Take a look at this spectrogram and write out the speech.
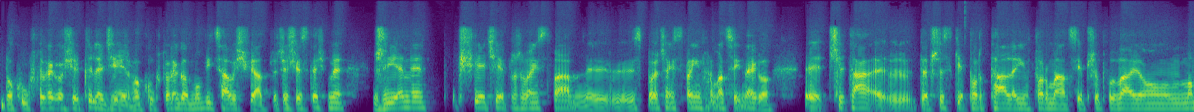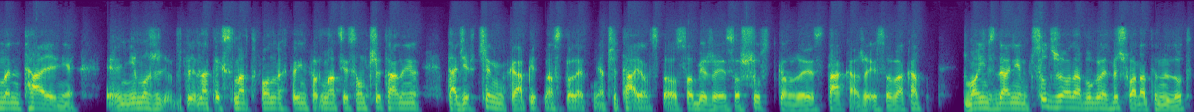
wokół którego się tyle dzieje, wokół którego mówi cały świat. Przecież jesteśmy, żyjemy w świecie, proszę Państwa, y, społeczeństwa informacyjnego. Y, czyta, y, te wszystkie portale, informacje przepływają momentalnie. Nie może, na tych smartfonach te informacje są czytane. Ta dziewczynka, 15-letnia, czytając to o sobie, że jest oszustką, że jest taka, że jest owaka, moim zdaniem cud, że ona w ogóle wyszła na ten lód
